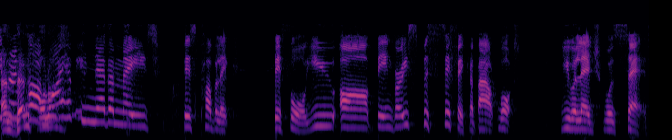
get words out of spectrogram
and then follows... why have you never made this public before. You are being very specific about what you allege was said.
